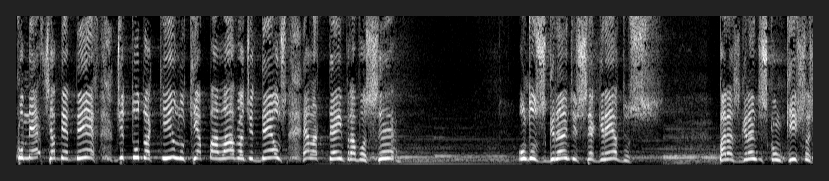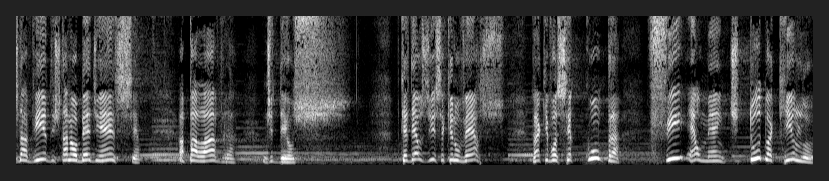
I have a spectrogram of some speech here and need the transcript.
comece a beber de tudo aquilo que a palavra de Deus ela tem para você. Um dos grandes segredos para as grandes conquistas da vida está na obediência à palavra de Deus. Porque Deus disse aqui no verso para que você cumpra fielmente tudo aquilo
